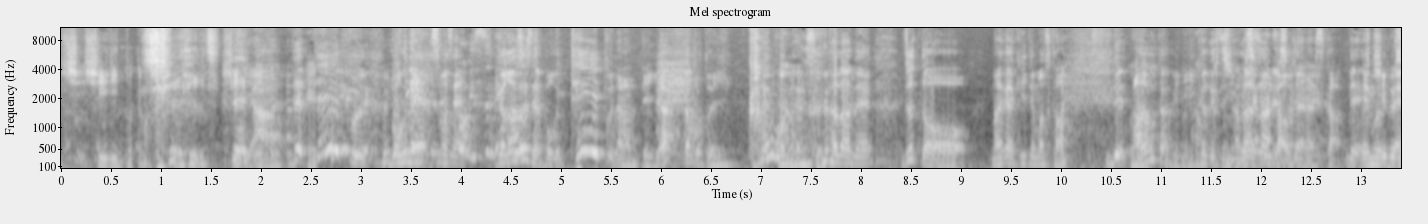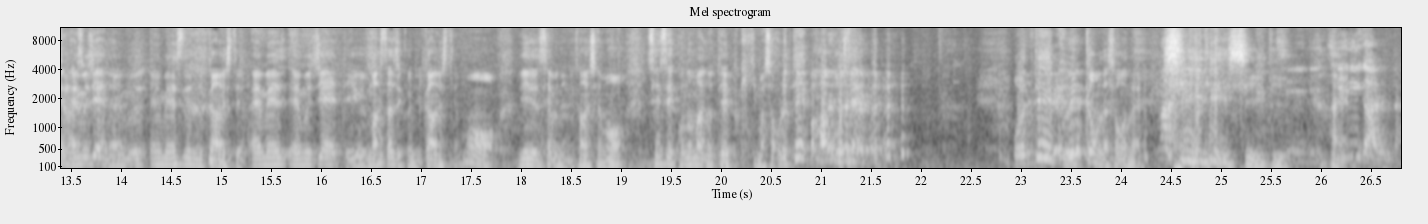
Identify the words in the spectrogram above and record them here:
C- CD に撮ってました CD あでえテープ。僕ねすみません。高橋先生僕テープなんてやったこと一回もない。ですよただねずっと毎回聞いてますか？で会うたびに1ヶ月に必ず1回会うじゃないですか。で MJ の M MSD に関して M MJ っていうマッサージ君に関しても技術セミナーに関しても先生この前のテープ聞きました。俺テープ発行して。る 俺テープ一回も出したことない。CD CD CD, はい CD があるんだ、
